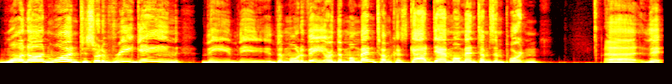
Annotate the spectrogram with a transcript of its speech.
one on one to sort of regain the the the motivate or the momentum because goddamn momentum's important. Uh, the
